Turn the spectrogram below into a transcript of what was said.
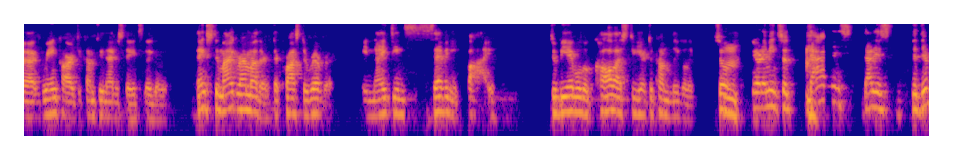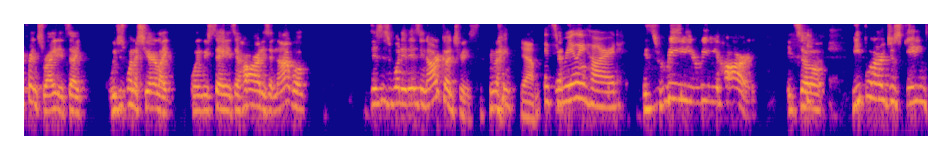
a green card to come to the United States legally. Thanks to my grandmother that crossed the river in 1975 to be able to call us to here to come legally. So mm. you know what I mean? So that is that is the difference, right? It's like we just want to share like when we say is it hard, is it not? Well, this is what it is in our countries, right? Yeah. It's really hard. It's really, really hard. And so people are just getting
